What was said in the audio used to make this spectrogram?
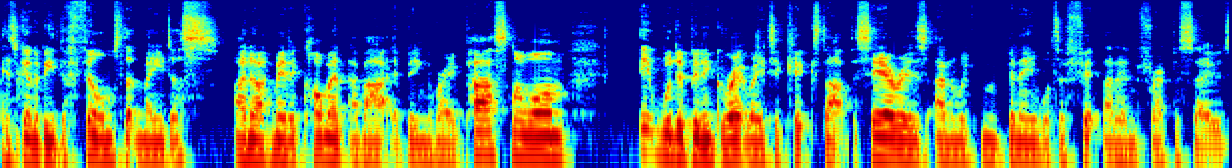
is going to be the films that made us. I know I've made a comment about it being a very personal one. It would have been a great way to kickstart the series, and we've been able to fit that in for episode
